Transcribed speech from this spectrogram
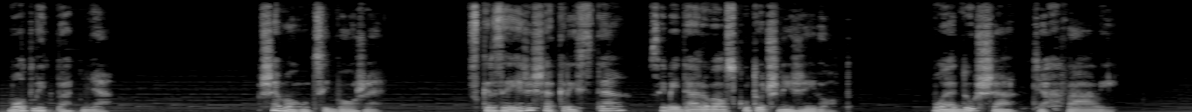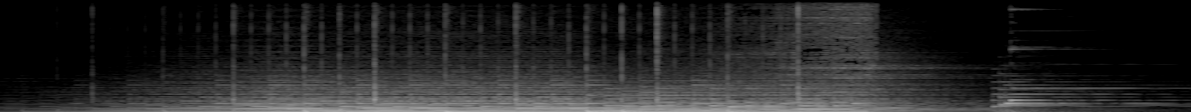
Modlitba dňa Všemohúci Bože, skrze Ježiša Krista si mi daroval skutočný život. Moja duša ťa chváli.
